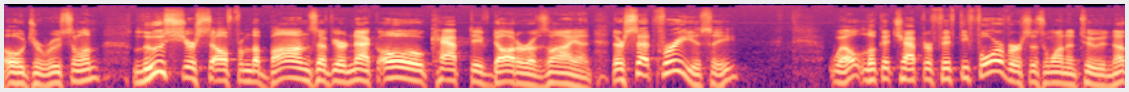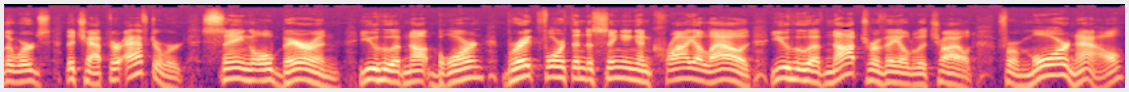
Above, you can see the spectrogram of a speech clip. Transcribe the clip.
O Jerusalem, Loose yourself from the bonds of your neck, O captive daughter of Zion. They're set free, you see. Well, look at chapter 54, verses 1 and 2. In other words, the chapter afterward. Sing, O barren, you who have not borne. Break forth into singing and cry aloud, you who have not travailed with child. For more now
